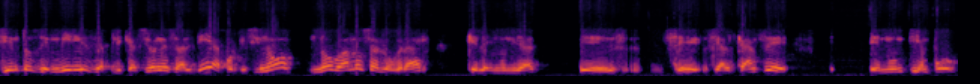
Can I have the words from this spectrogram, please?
cientos de miles de aplicaciones al día, porque si no, no vamos a lograr que la inmunidad eh, se, se alcance en un tiempo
